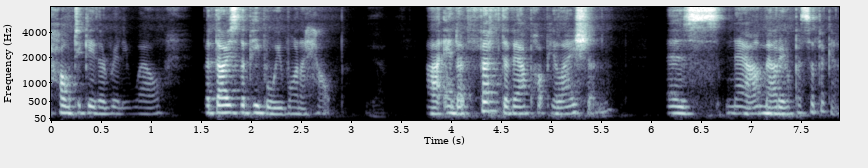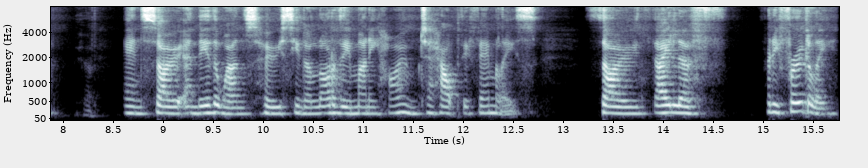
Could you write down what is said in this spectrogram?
hold together really well. But those are the people we want to help. Uh, and a fifth of our population is now Maori or Pacifica. And so, and they're the ones who send a lot of their money home to help their families. So they live pretty frugally.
